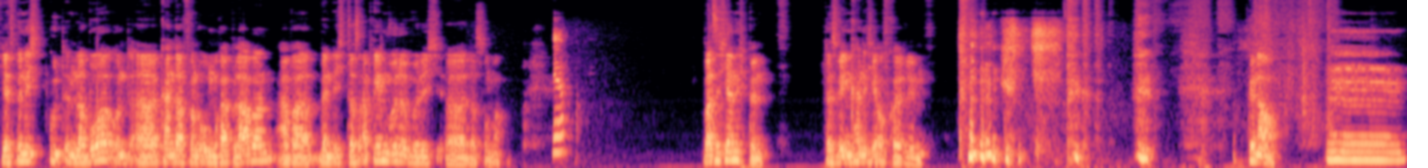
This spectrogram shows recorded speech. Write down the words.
Jetzt bin ich gut im Labor und äh, kann da von oben rab labern, aber wenn ich das abgeben würde, würde ich äh, das so machen. Ja. Was ich ja nicht bin. Deswegen kann ich hier auch frei reden. genau. Mm,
